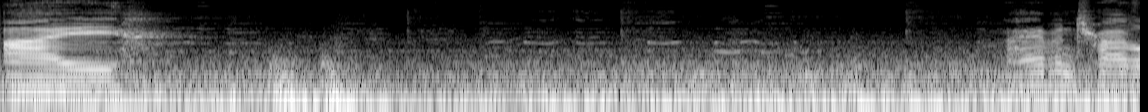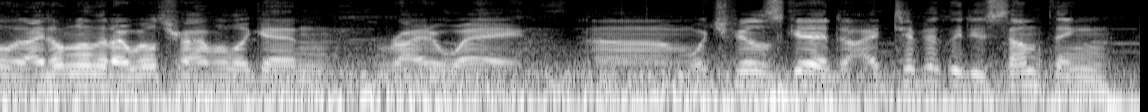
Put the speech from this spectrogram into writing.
I haven't traveled. I don't know that I will travel again right away, um, which feels good. I typically do something.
